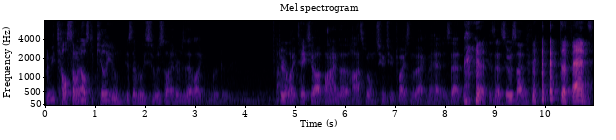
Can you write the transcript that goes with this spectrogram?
But if you tell someone else to kill you, is that really suicide or is that like murder? Doctor like takes you out behind the hospital and shoots you twice in the back of the head. Is that is that suicide? Depends.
